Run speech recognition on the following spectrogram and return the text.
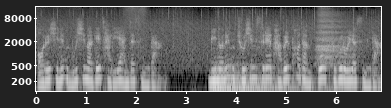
어르신은 무심하게 자리에 앉았습니다. 민호는 조심스레 밥을 퍼담고 국을 올렸습니다.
